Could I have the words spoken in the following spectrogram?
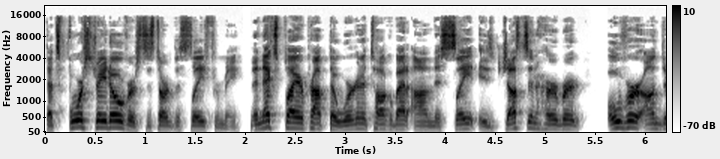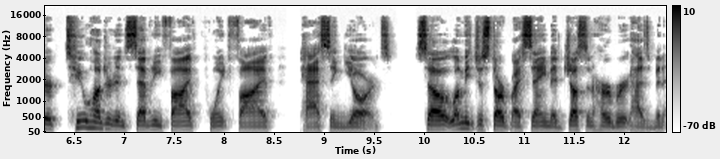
That's four straight overs to start the slate for me. The next player prop that we're going to talk about on this slate is Justin Herbert over under 275.5 passing yards. So let me just start by saying that Justin Herbert has been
